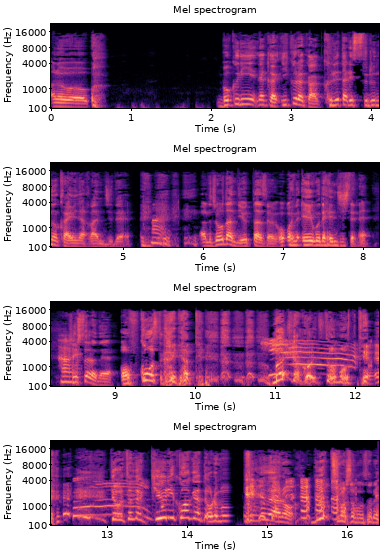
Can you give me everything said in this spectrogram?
あの、僕になんかいくらかくれたりするのかいな感じで、はい。あの、冗談で言ったんですよ。お英語で返事してね。はいそし。たらね、of course って書いてあって、マジだこいつと思って。でもそれで急に怖くなって俺も、そこであの、ブッチしましたもん、それ。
